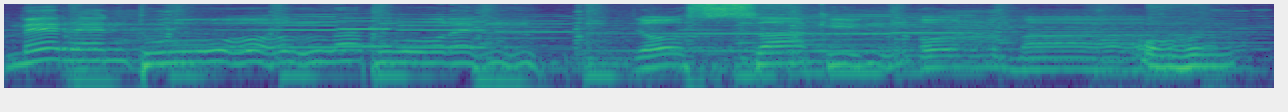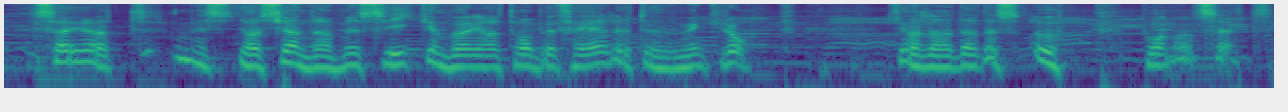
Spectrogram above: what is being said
meren tuolla puolen jossakin on maa. Och hon säger att jag kände att musiken började ta befälet över min kropp. Jag laddades upp på något sätt.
